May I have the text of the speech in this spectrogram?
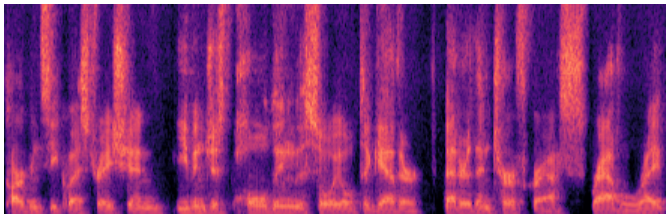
carbon sequestration, even just holding the soil together better than turf grass, gravel, right?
